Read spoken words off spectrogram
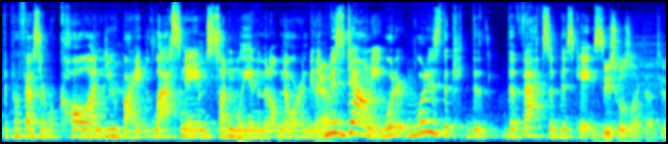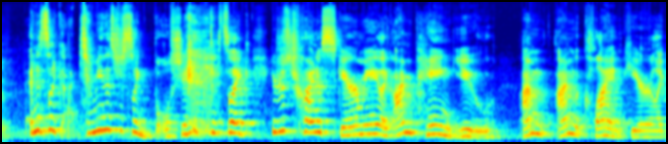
the professor will call on you by last name suddenly in the middle of nowhere and be like, Yeah. "Miss Downey, what are, what is the, the the facts of this case?" B school's like that too. And it's like to me that's just like bullshit. It's like you're just trying to scare me. Like I'm paying you. I'm I'm the client here. Like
